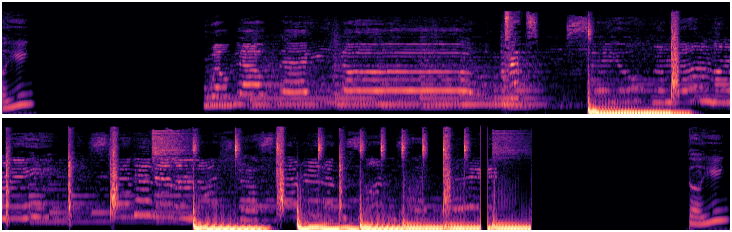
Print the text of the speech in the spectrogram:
抖音。抖音。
